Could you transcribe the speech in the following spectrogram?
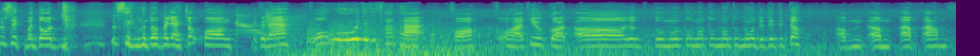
รู้สึกมันโดน รู้สึกมันโดนไปอย่างจ้องมอง เดี๋ยวกันนะ โอ้ยเดี๋ยวฟ้าผ่า ขอ ขอหาที่อยู่ก่อน เออตรงนู้นตรงนู้นตรงนู้นตรงนู้นเดี๋ยวเดี๋ยวเดี๋ยวอืมอืมอืมอืมโห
